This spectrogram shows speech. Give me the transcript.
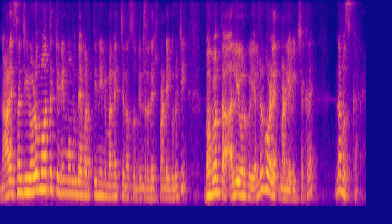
ನಾಳೆ ಸಂಜೆ ಏಳು ಮೂವತ್ತಕ್ಕೆ ನಿಮ್ಮ ಮುಂದೆ ಬರ್ತೀನಿ. ನಿಮ್ಮ ನೆಚ್ಚಿನ ಸುಧೀಂದ್ರ ದೇಶಪಾಂಡೆ ಗುರುಜಿ. ಭಗವಂತ ಅಲ್ಲಿವರೆಗೂ ಎಲ್ರಿಗೂ ಒಳ್ಳೇದು ಮಾಡಲಿ ವೀಕ್ಷಕರೇ. ನಮಸ್ಕಾರ.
